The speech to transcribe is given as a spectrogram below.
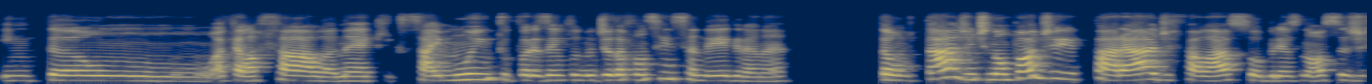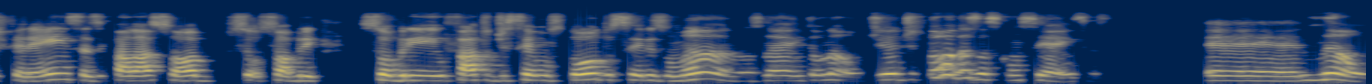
Então, aquela fala, né, que sai muito, por exemplo, no Dia da Consciência Negra, né, então, tá, a gente não pode parar de falar sobre as nossas diferenças e falar só, sobre, sobre o fato de sermos todos seres humanos, né? Então, não, dia de todas as consciências. É, não,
